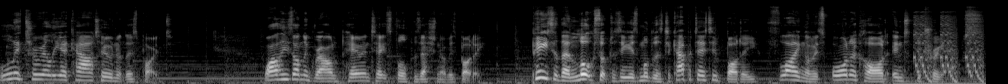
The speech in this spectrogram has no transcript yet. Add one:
literally a cartoon at this point. While he's on the ground, Paimon takes full possession of his body. Peter then looks up to see his mother's decapitated body flying of its own accord into the treehouse.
